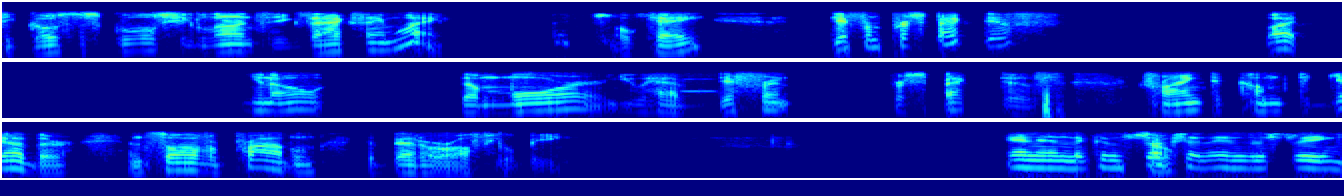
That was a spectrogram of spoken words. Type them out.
She goes to school, she learns the exact same way. Okay, different perspective, but you know, the more you have different perspectives trying to come together and solve a problem, the better off you'll be. And in the construction so, industry,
